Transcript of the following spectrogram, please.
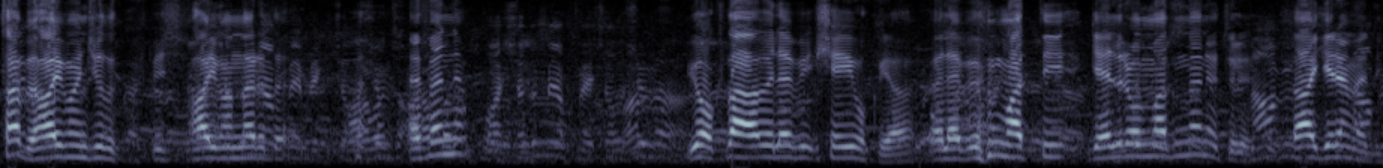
Tabii hayvancılık. Biz hayvanları da... Efendim? Başladın mı yapmaya Yok daha öyle bir şey yok ya. Öyle bir maddi gelir olmadığından ötürü. Daha giremedik.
